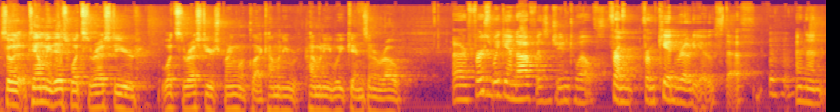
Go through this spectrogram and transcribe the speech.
so tell me this: What's the rest of your What's the rest of your spring look like? How many How many weekends in a row? Our first weekend off is June 12th from from kid rodeo stuff, mm-hmm. and then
